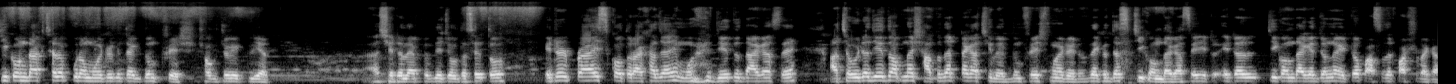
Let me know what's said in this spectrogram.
চিকন দাগ ছাড়া পুরো মনিটর কিন্তু একদম ফ্রেশ ঝকঝকে ক্লিয়ার আর সেটা ল্যাপটপ দিয়ে চলতেছে। তো এটার প্রাইস কত রাখা যায়? যেহেতু দাগ আছে। আচ্ছা ওইটা যেহেতু আপনার সাত হাজার টাকা ছিল, একদম ফ্রেশ মনিটর এটাতে একটা জাস্ট চিকন দাগ আছে। এটা এটার চিকন দাগের জন্য এটাও পাঁচ হাজার পাঁচশো টাকা।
